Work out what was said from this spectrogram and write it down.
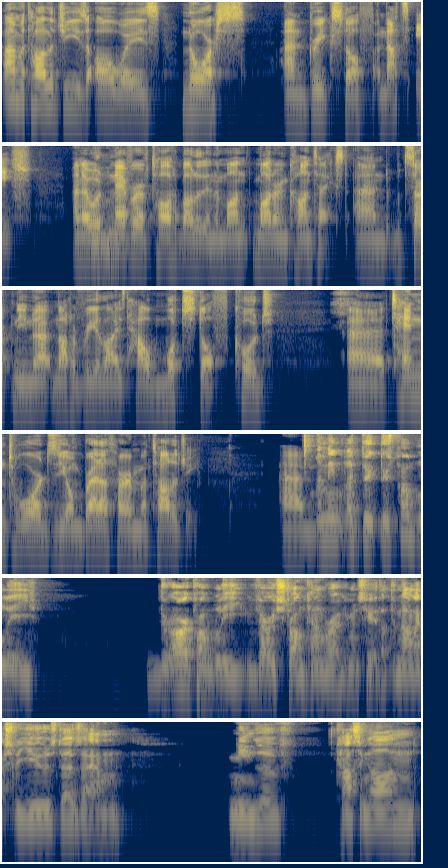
ah, mythology is always Norse and Greek stuff and that's it, and I would never have thought about it in a mon- modern context, and would certainly not, not have realized how much stuff could uh, tend towards the umbrella term mythology. Um, I mean, like, there, there's probably there are probably very strong counter arguments here that they're not actually used as um means of passing on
